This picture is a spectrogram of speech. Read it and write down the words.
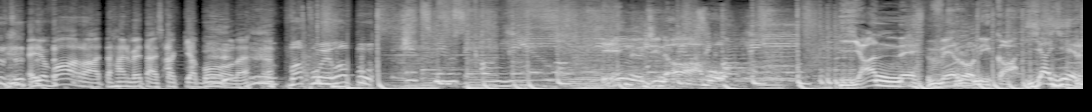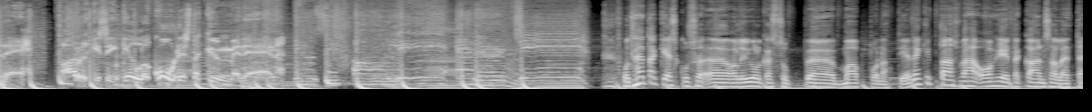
ei ole vaaraa, että hän vetäisi kaikkia booleja. Vapu ei lopu. Energin aamu. Janne, Veronika ja Jere. Arkisin kello kuudesta kymmeneen. Mutta hätäkeskus äh, oli julkaissut mappuna tietenkin taas vähän ohjeita kansalle, että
